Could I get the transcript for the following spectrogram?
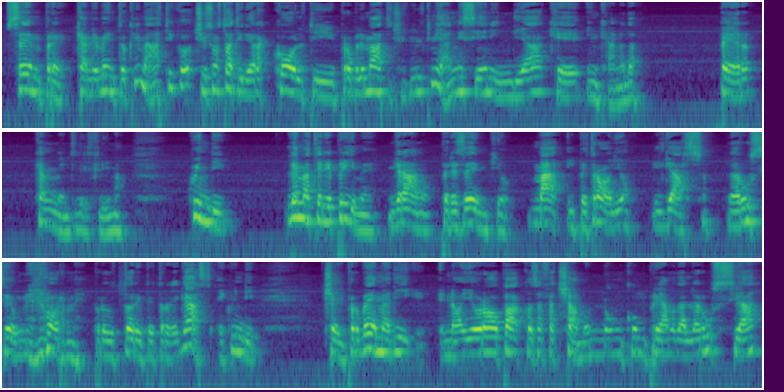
sempre cambiamento climatico, ci sono stati dei raccolti problematici negli ultimi anni sia in India che in Canada per cambiamenti del clima. Quindi le materie prime, grano per esempio, ma il petrolio, il gas, la Russia è un enorme produttore di petrolio e gas e quindi c'è il problema di noi Europa cosa facciamo? Non compriamo dalla Russia?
